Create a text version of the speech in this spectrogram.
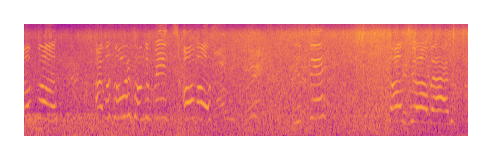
Almost. I was always on the beach, almost. You see? Told you, man.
